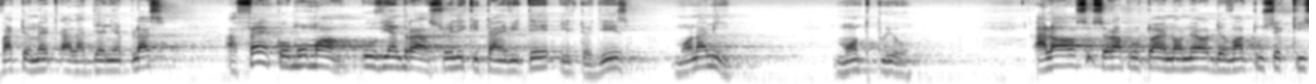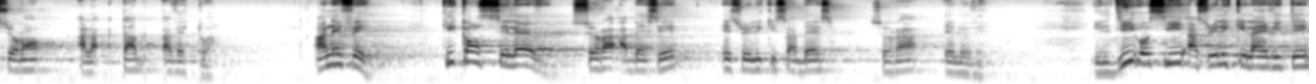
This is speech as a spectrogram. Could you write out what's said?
va te mettre à la dernière place, afin qu'au moment où viendra celui qui t'a invité, il te dise, mon ami, monte plus haut. Alors ce sera pour toi un honneur devant tous ceux qui seront à la table avec toi. En effet, quiconque s'élève sera abaissé et celui qui s'abaisse sera élevé. Il dit aussi à celui qui l'a invité,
